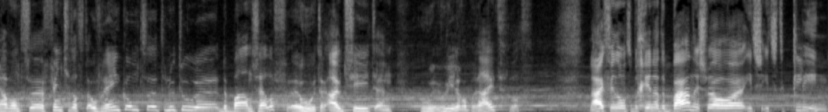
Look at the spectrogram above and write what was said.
Ja, want uh, vind je dat het overeenkomt uh, tot nu toe, uh, de baan zelf? hoe het eruit ziet en hoe, hoe je erop rijdt? Wat? Nou, ik vind om te beginnen, de baan is wel iets, iets te clean.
